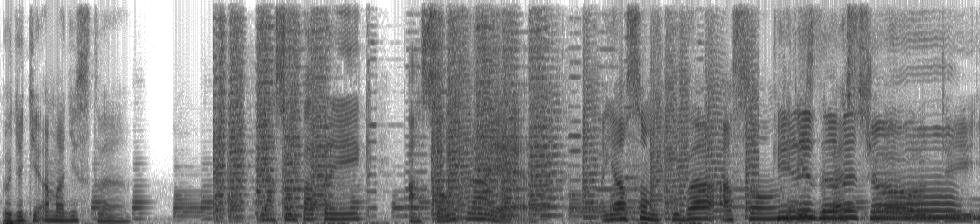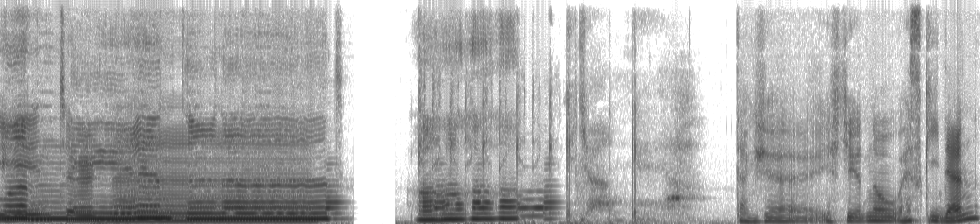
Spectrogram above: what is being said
Pro děti a mladistvé. Já jsem Paprik a jsem Flyer. A já jsem Kuba a jsem... It is the best show on the internet. Takže ještě jednou hezký den.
